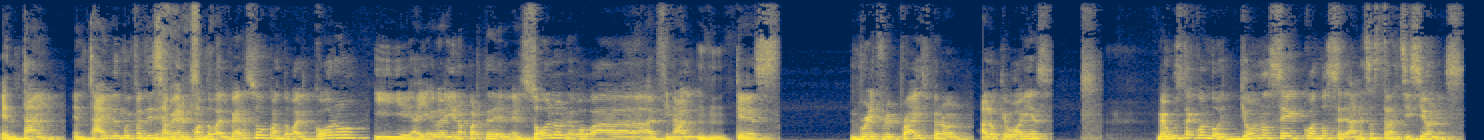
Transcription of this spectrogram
en Time. En Time es muy fácil saber cuándo va el verso, cuándo va el coro y hay, una parte del solo, luego va al final que es Brief Reprise, pero a lo que voy es, me gusta cuando yo no sé cuándo se dan esas transiciones.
